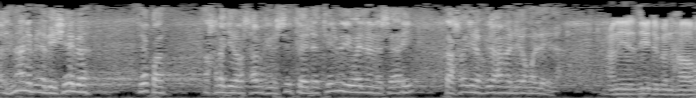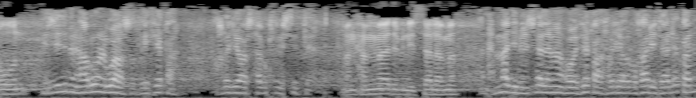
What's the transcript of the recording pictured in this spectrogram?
عثمان بن أبي شيبة ثقة أخرج له أصحاب كتب الستة إلى الترمذي والى النسائي فأخرج له في عمل اليوم والليله. عن يزيد بن هارون يزيد بن هارون الواسطي ثقة أخرج له أصحاب كتب الستة. عن حماد بن سلمة عن حماد بن سلمة هو ثقة أخرجه البخاري تعليقا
